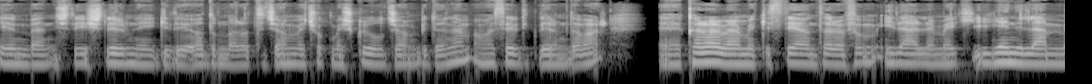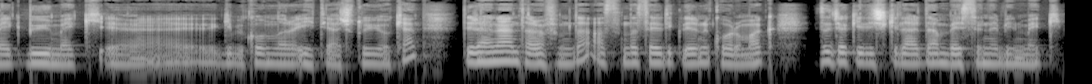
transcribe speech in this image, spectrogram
Benim ben işte işlerimle ilgili adımlar atacağım ve çok meşgul olacağım bir dönem ama sevdiklerim de var. E, karar vermek isteyen tarafım ilerlemek, yenilenmek, büyümek e, gibi konulara ihtiyaç duyuyorken direnen tarafımda aslında sevdiklerini korumak, sıcak ilişkilerden beslenebilmek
